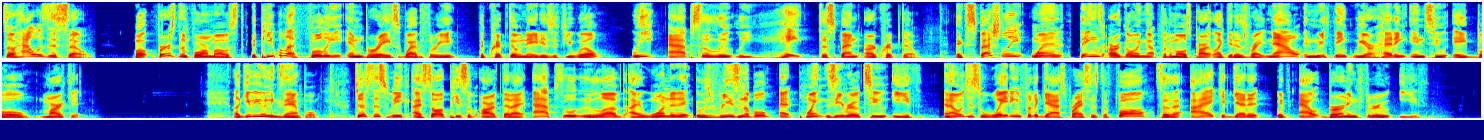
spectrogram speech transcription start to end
So, how is this so? Well, first and foremost, the people that fully embrace Web3, the crypto natives, if you will, we absolutely hate to spend our crypto, especially when things are going up for the most part, like it is right now, and we think we are heading into a bull market. I'll give you an example. Just this week, I saw a piece of art that I absolutely loved. I wanted it. It was reasonable at 0.02 ETH and I was just waiting for the gas prices to fall so that I could get it without burning through ETH.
